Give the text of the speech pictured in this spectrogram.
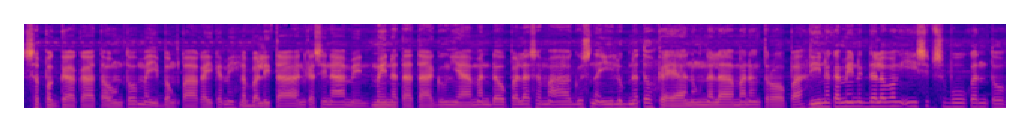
Sa pagkakataon to, may ibang pakay kami. Nabalitaan kasi namin, may natatagong yaman daw pala sa maagos na ilog na to. Kaya nung nalaman ng tropa, di na kami nagdalawang isip subukan to.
